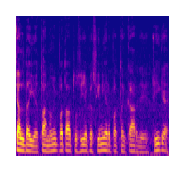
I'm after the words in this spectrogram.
ਚੱਲਦਾ ਹੀ ਹੈ ਤੁਹਾਨੂੰ ਵੀ ਪਤਾ, ਤੁਸੀਂ ਇੱਕ ਸੀਨੀਅਰ ਪੱਤਰਕਾਰ ਜੇ, ਠੀਕ ਹੈ।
